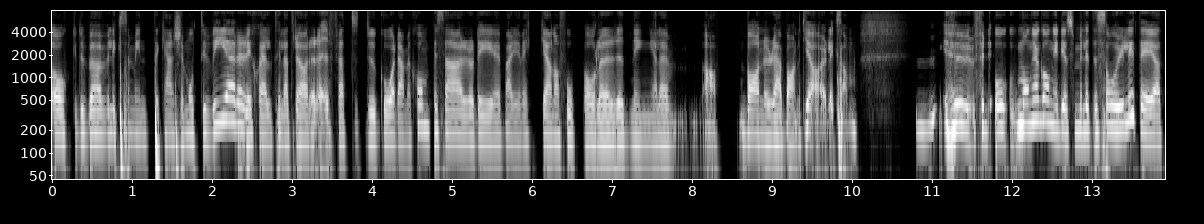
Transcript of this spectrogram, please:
och du behöver liksom inte kanske motivera dig själv till att röra dig för att du går där med kompisar och det är varje vecka någon fotboll eller ridning eller ja, vad nu det här barnet gör. Liksom. Hur, för, och många gånger det som är lite sorgligt är att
